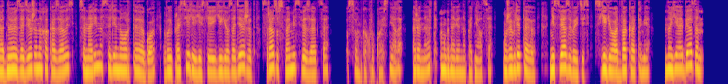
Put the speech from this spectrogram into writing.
Одной из задержанных оказалась Сонарина Селина Ортего. Вы просили, если ее задержат, сразу с вами связаться. Сон как рукой сняла. Ренард мгновенно поднялся. «Уже влетаю. Не связывайтесь с ее адвокатами. Но я обязан...»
